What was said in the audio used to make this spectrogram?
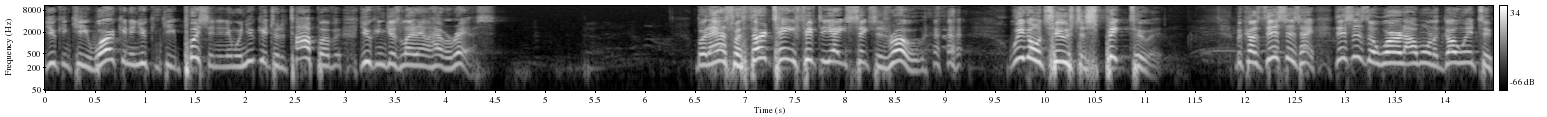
you can keep working, and you can keep pushing. And then when you get to the top of it, you can just lay down and have a rest. But as for 1358 Sixes Road, we're going to choose to speak to it. Because this is, hey, this is the word I want to go into.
